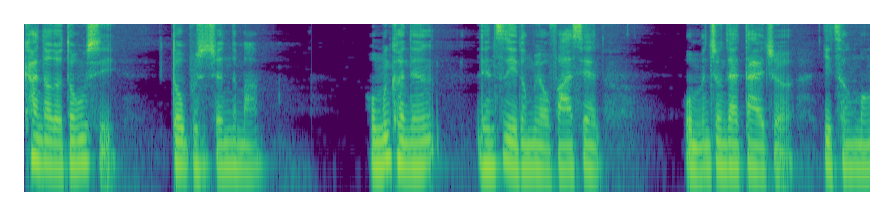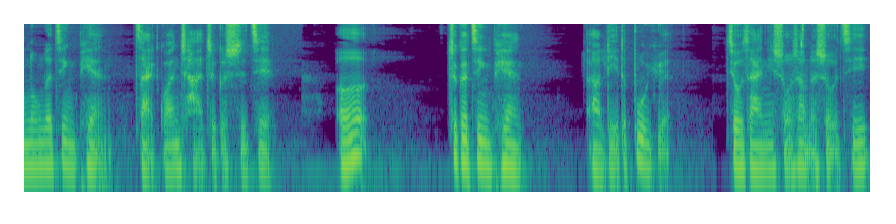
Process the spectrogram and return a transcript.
看到的东西都不是真的吗？我们可能连自己都没有发现，我们正在带着一层朦胧的镜片在观察这个世界，而这个镜片。啊，离得不远，就在你手上的手机，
